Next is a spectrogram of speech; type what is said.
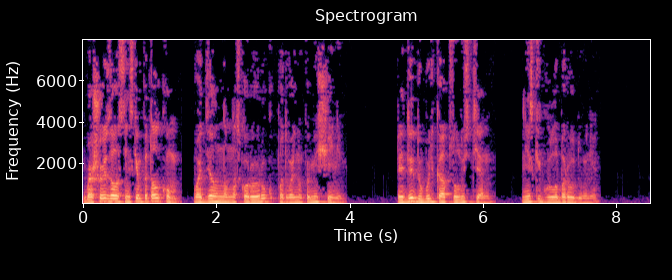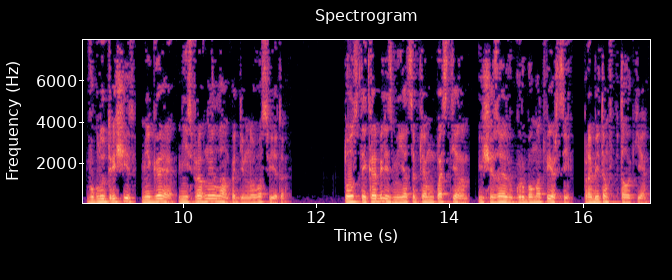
Большой зал с низким потолком в отделанном на скорую руку подвальном помещении. Ряды дубль капсул у стен. Низкий гул оборудования. В углу трещит, мигая, неисправная лампа дневного света. Толстые кабели змеятся прямо по стенам, исчезают в грубом отверстии, пробитом в потолке.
